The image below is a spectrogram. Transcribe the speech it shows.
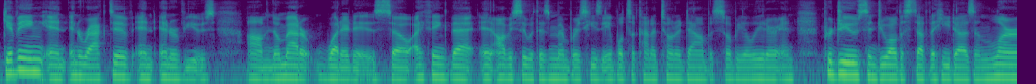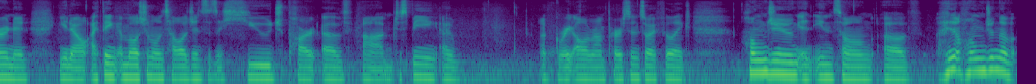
giving and interactive and interviews, um, no matter what it is. So I think that, and obviously with his members, he's able to kind of tone it down, but still be a leader and produce and do all the stuff that he does and learn. And, you know, I think emotional intelligence is a huge part of um, just being a, a great all around person. So I feel like Hongjoong and Inseong of Hongjoong of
